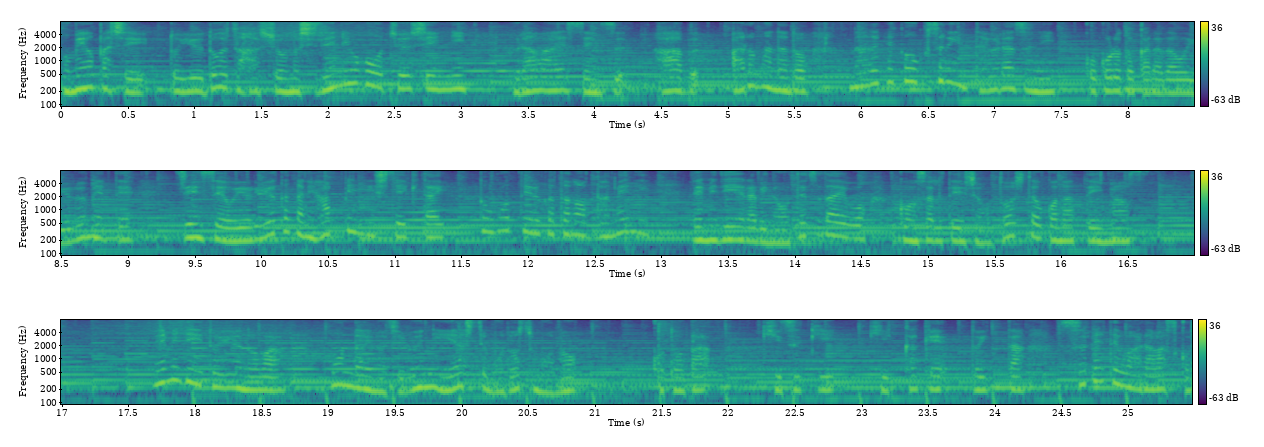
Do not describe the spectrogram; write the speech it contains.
ホメオパシーというドイツ発祥の自然療法を中心にフラワーエッセンスハーブアロマなどなるべくお薬に頼らずに心と体を緩めて人生をより豊かにハッピーにしていきたいと思っている方のためにレメディ選びのお手伝いをコンサルテーションを通して行っています。レメディというのは本来の自分に癒して戻すもの言葉気づききっかけといった全てを表す言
